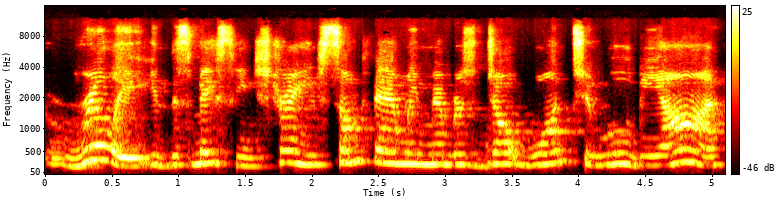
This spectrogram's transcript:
really, this may seem strange, some family members don't want to move beyond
